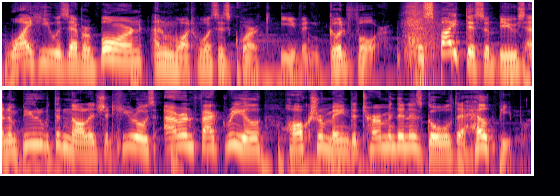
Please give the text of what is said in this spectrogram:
why he was ever born and what was his quirk even good for. Despite this abuse and imbued with the knowledge that heroes are in fact real, Hawks remained determined in his goal to help people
